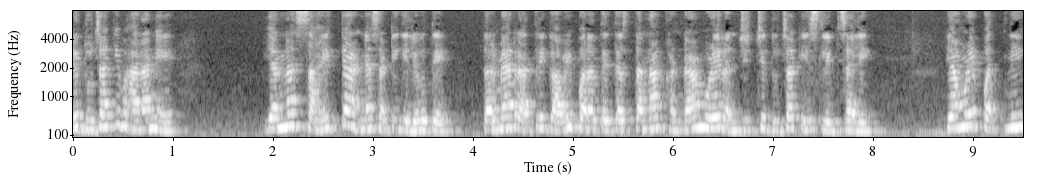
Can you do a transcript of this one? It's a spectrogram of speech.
हे दुचाकी वाहनाने यांना साहित्य आणण्यासाठी गेले होते. दरम्यान रात्री गावी परत येत असताना खंडाळमुळे रणजितची दुचाकी स्लिप झाली. यामुळे पत्नी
